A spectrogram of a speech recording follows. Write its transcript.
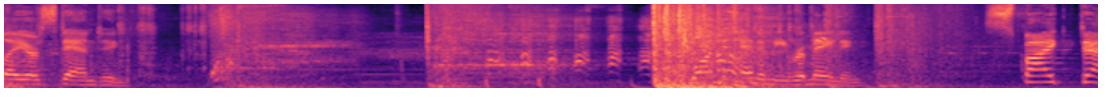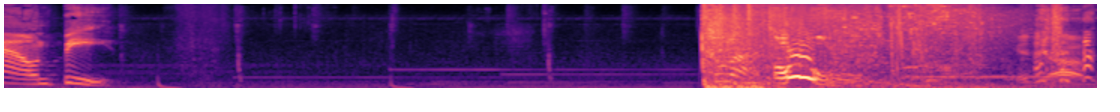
player standing. One enemy remaining. Spike down B. Oh! Good job.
